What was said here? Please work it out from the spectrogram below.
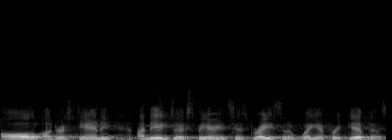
all understanding. I need to experience His grace in a way of forgiveness.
